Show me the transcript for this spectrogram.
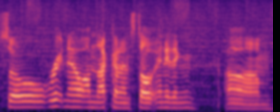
So right now I'm not going to install anything. Um,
